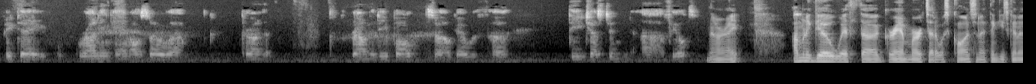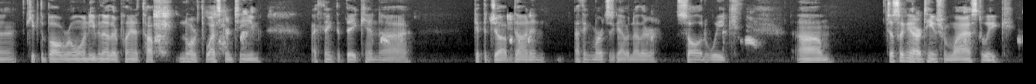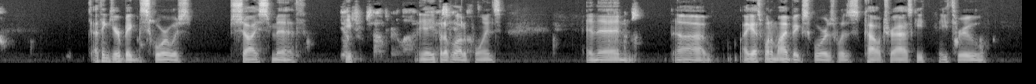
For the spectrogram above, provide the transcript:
big day running and also uh, throwing the throwing the deep ball. So I'll go with uh, the Justin uh, Fields. All right. I'm going to go with uh, Graham Mertz out of Wisconsin. I think he's going to keep the ball rolling, even though they're playing a tough Northwestern team. I think that they can uh, get the job done, and I think Mertz is going to have another solid week. Um, just looking at our teams from last week, I think your big score was Shi Smith. Yep, He- from Yeah, he put up a lot of points. And then uh, I guess one of my big scores was Kyle Trask. He he threw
